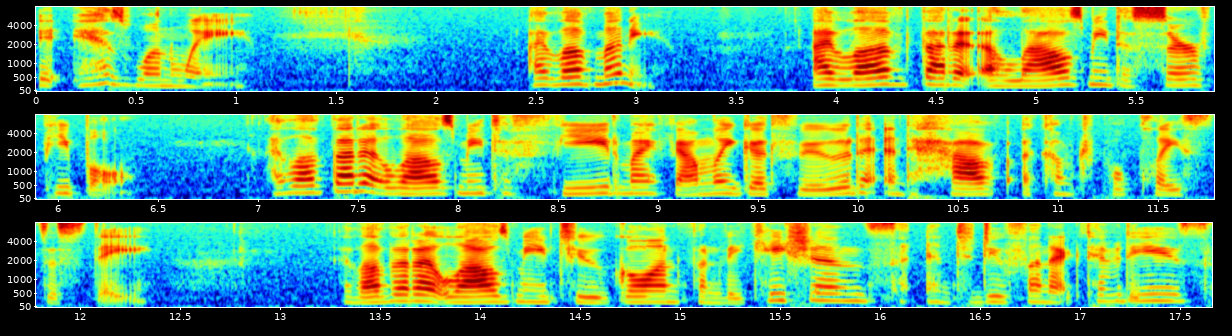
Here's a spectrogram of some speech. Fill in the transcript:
it is one way. I love money. I love that it allows me to serve people. I love that it allows me to feed my family good food and to have a comfortable place to stay. I love that it allows me to go on fun vacations and to do fun activities.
